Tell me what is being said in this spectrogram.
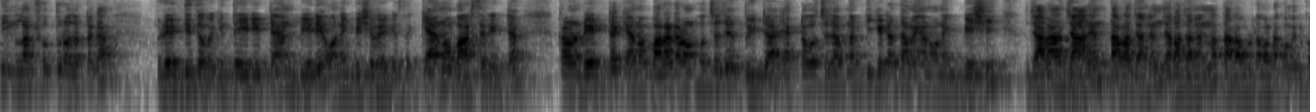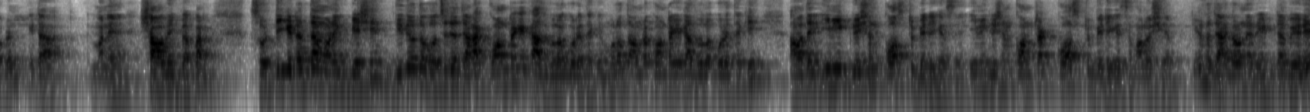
তিন লাখ সত্তর হাজার টাকা রেট দিতে হবে, কিন্তু এই রেটটা এখন বেড়ে অনেক বেশি হয়ে গেছে। কেন বাড়ছে রেটটা কারণ রেটটা কেন বাড়ার কারণ হচ্ছে যে দুইটা, একটা হচ্ছে যে আপনার টিকিটের দাম এখন অনেক বেশি। যারা জানেন, তারা জানেন, যারা জানেন না, তারা উল্টাপাল্টা কমেন্ট করবেন। এটা মানে স্বাভাবিক ব্যাপার। সো টিকিটের দাম অনেক বেশি। দ্বিতীয়ত হচ্ছে যে যারা কন্ট্রাক্টে কাজগুলো করে থাকে, মূলত আমরা কন্ট্রাক্টে কাজগুলো করে থাকি, আমাদের ইমিগ্রেশন কস্ট বেড়ে গেছে। ইমিগ্রেশন কন্ট্রাক্ট কস্ট বেড়ে গেছে মালয়েশিয়ার। ঠিক আছে? যার কারণে রেটটা বেড়ে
